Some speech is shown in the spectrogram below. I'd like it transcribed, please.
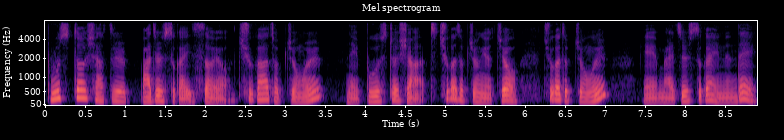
부스터 샷을 맞을 수가 있어요. 추가 접종을 네, 부스터 샷 추가 접종이었죠. 추가 접종을 네, 맞을 수가 있는데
